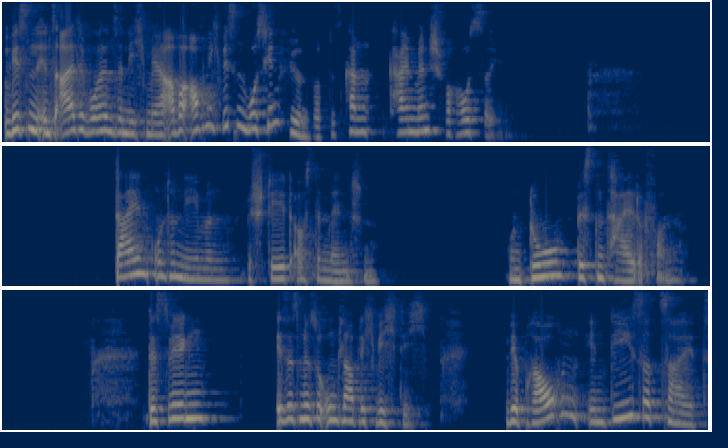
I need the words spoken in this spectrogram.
wissen, ins Alte wollen sie nicht mehr, aber auch nicht wissen, wo es hinführen wird. Das kann kein Mensch voraussehen. Dein Unternehmen besteht aus den Menschen und du bist ein Teil davon. Deswegen ist es mir so unglaublich wichtig. Wir brauchen in dieser Zeit,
